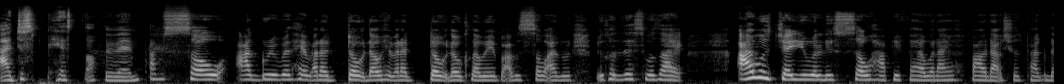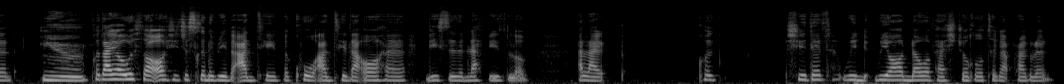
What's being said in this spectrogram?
I just pissed off of him. I'm so angry with him, and I don't know him, and I don't know Chloe, but I'm so angry because this was like, I was genuinely so happy for her when I found out she was pregnant. Yeah. Because I always thought, oh, she's just gonna be the auntie, the cool auntie that all her nieces and nephews love, and like, cause she did. We we all know of her struggle to get pregnant.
